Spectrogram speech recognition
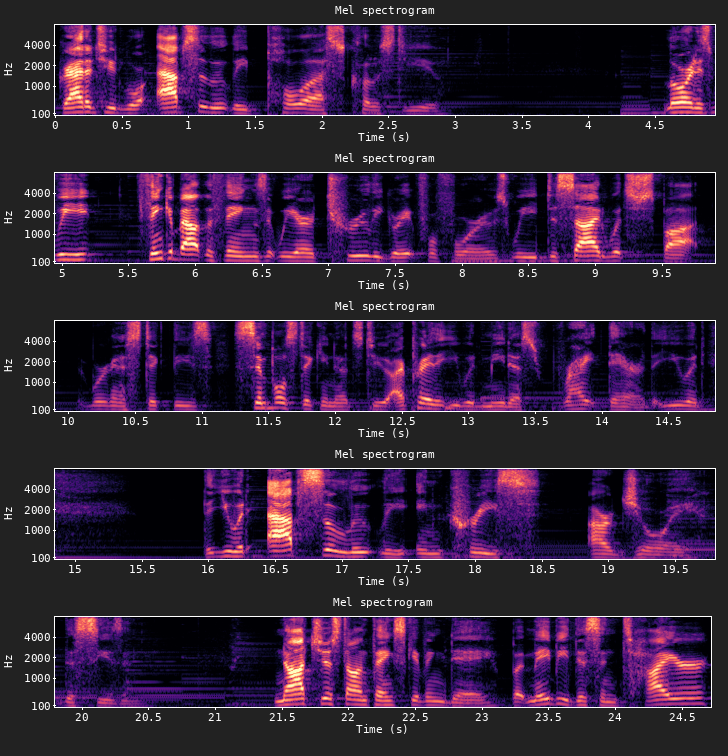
Gratitude will absolutely pull us close to you. Lord, as we think about the things that we are truly grateful for, as we decide which spot we're going to stick these simple sticky notes to, I pray that you would meet us right there, that you would that you would absolutely increase our joy this season. not just on Thanksgiving Day, but maybe this entire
